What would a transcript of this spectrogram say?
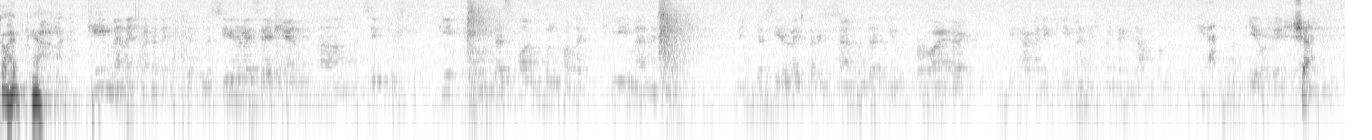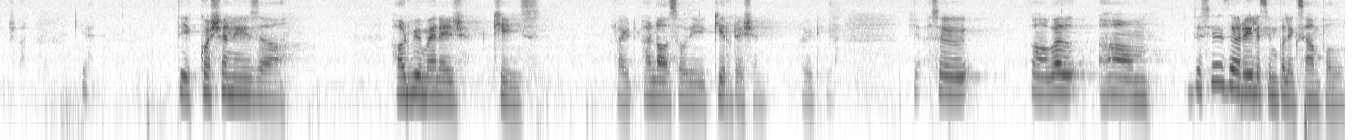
Go ahead, yeah. Key management, I think the, the serialization, um, the, key, who's responsible for the key management? The serializer example that you provided, do you have any key management examples? Yeah. Key rotation? Sure, sure. Yeah. The question is, uh, how do we manage keys, right? And also the key rotation, right here. Yeah, so, uh, well, um, this is a really simple example,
